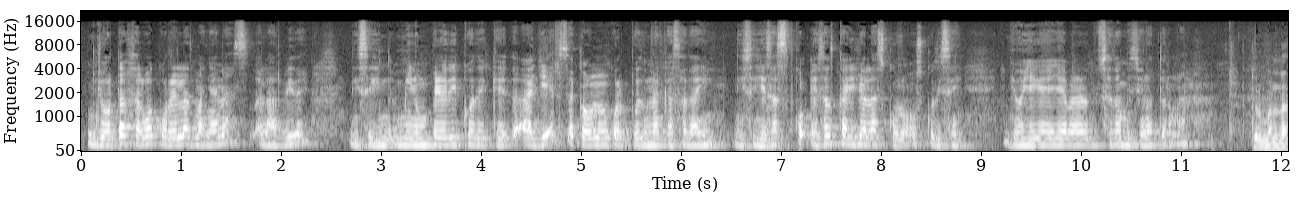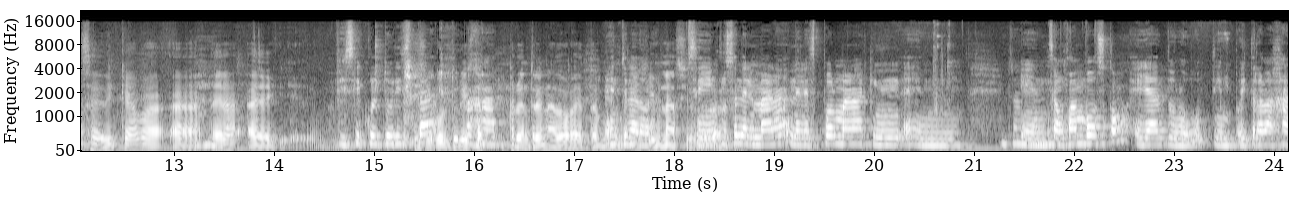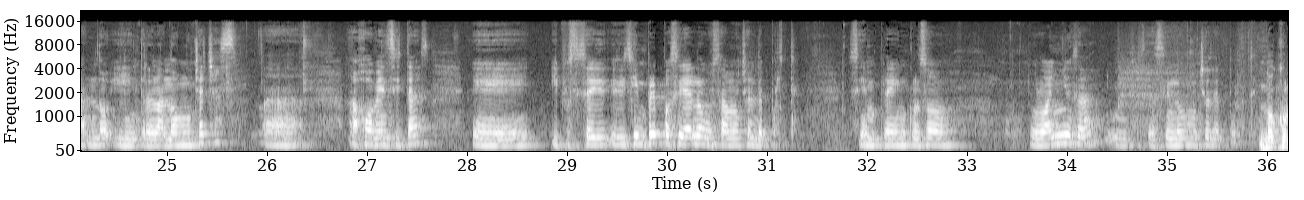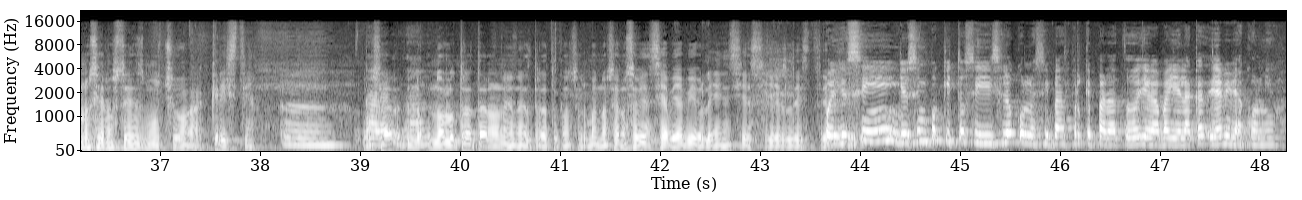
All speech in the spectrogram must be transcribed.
yo ahorita salgo a correr las mañanas a la Arvide, dice, y mira un periódico de que ayer sacaron un cuerpo de una casa de ahí, dice, y esas, esas calles yo las conozco, dice, yo llegué a llevar ese domicilio a tu hermana. Tu hermana se dedicaba a, era, eh, Fisiculturista. Fisiculturista, pero entrenadora también en gimnasio. Sí, incluso en el Mara, en el Sport Mara aquí en, en, San Juan Bosco, ella duró tiempo ahí trabajando y entrenando a muchachas, a, jovencitas. Eh, y pues siempre pues ella le gustaba mucho el deporte. Siempre, incluso por años ¿ah? haciendo mucho deporte. ¿No conocieron ustedes mucho a Cristian? Mm, o sea, no, lo trataron en el trato con su hermano, o sea, no sabían si había violencia, si él... Este, pues yo sí, yo sí un poquito sí, sí lo conocí más porque para todo llegaba ella a la casa, ella vivía conmigo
